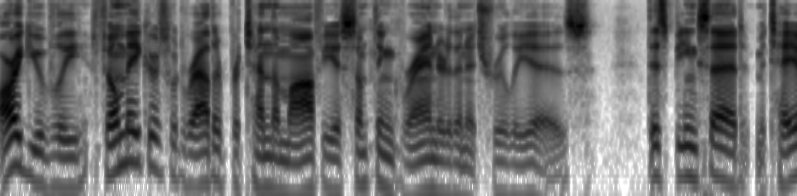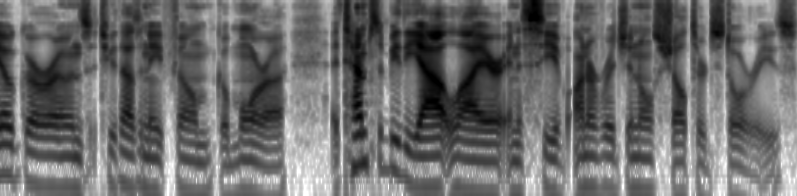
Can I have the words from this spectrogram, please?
Arguably, filmmakers would rather pretend the mafia is something grander than it truly is. This being said, Matteo Garrone's 2008 film Gomorrah attempts to be the outlier in a sea of unoriginal, sheltered stories.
